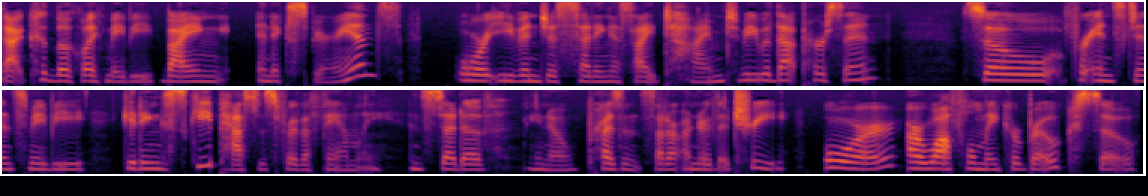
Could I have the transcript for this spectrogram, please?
That could look like maybe buying an experience or even just setting aside time to be with that person. So, for instance, maybe getting ski passes for the family instead of, you know, presents that are under the tree. Or our waffle maker broke, so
